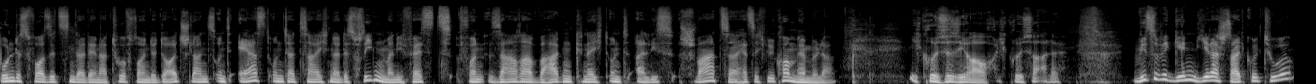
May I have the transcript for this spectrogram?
Bundesvorsitzender der Naturfreunde Deutschlands und Erstunterzeichner des Friedenmanifests von Sarah Wagenknecht und Alice Schwarzer. Herzlich willkommen, Herr Müller. Ich grüße Sie auch. Ich grüße alle. Wie zu Beginn jeder Streitkultur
